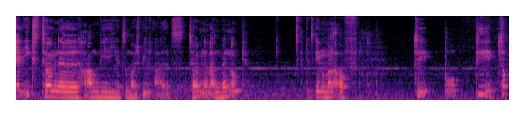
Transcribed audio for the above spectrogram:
LX-Terminal haben wir hier zum Beispiel als Terminal-Anwendung. Jetzt gehen wir mal auf TOP Top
